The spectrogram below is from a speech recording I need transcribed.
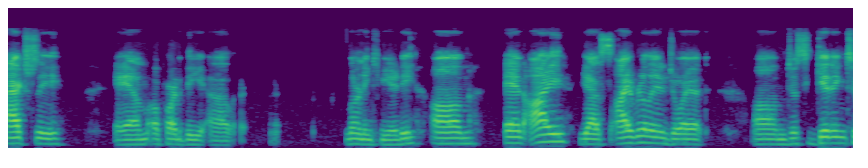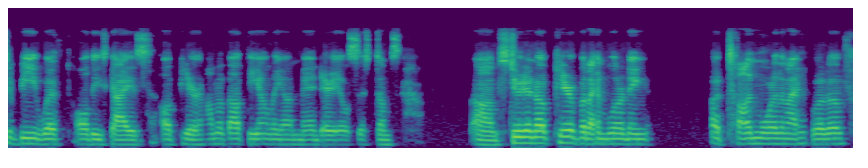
actually am a part of the uh, learning community. Um, and I, yes, I really enjoy it. Um, just getting to be with all these guys up here. I'm about the only unmanned aerial systems um, student up here, but I'm learning a ton more than I would have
